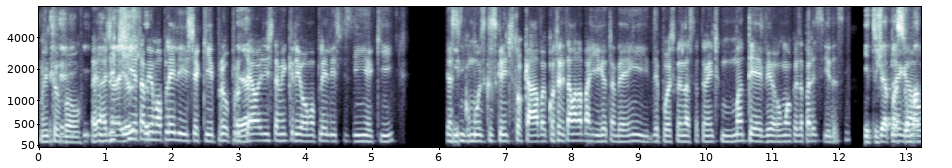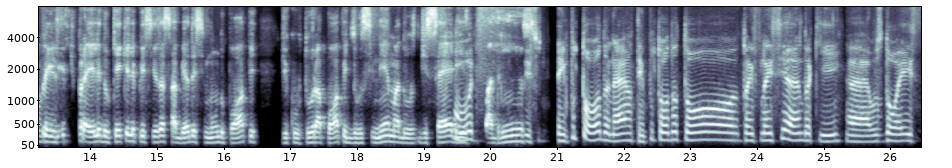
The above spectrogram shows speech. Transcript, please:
Muito bom. A gente tinha eu... também uma playlist aqui pro, pro é. Theo, a gente também criou uma playlistzinha aqui e assim, com músicas que a gente tocava quando ele tava na barriga também, e depois, quando ele nasceu também, a gente manteve alguma coisa parecida. Assim. E tu já passou Legal, uma playlist para ele do que, que ele precisa saber desse mundo pop, de cultura pop, do cinema, do, de séries, Puts, quadrinhos. Isso o tempo todo, né? O tempo todo eu tô, tô influenciando aqui é, os dois.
